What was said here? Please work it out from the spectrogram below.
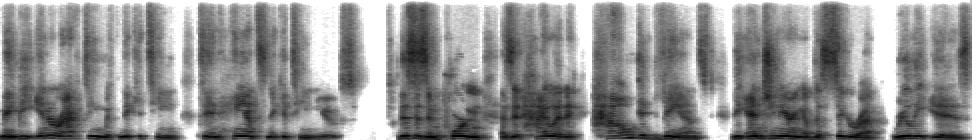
may be interacting with nicotine to enhance nicotine use. This is important as it highlighted how advanced the engineering of the cigarette really is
